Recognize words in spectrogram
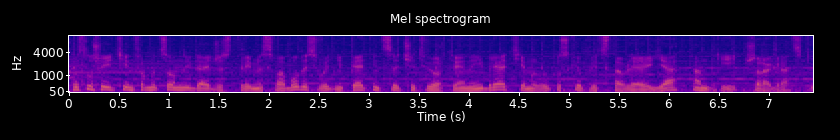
Вы слушаете информационный дайджест «Время свободы». Сегодня пятница, 4 ноября. Темы выпуска представляю я, Андрей Шароградский.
